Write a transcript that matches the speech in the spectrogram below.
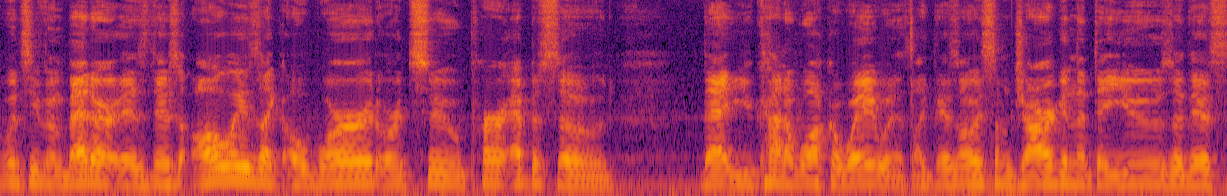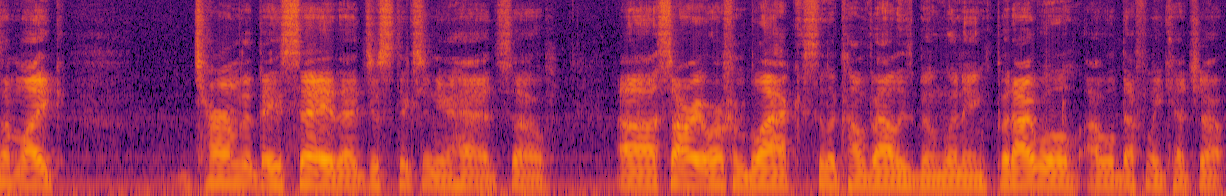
what's even better is there's always like a word or two per episode that you kind of walk away with. Like there's always some jargon that they use, or there's some like term that they say that just sticks in your head. So, uh, sorry, Orphan Black, Silicon Valley's been winning, but I will I will definitely catch up.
